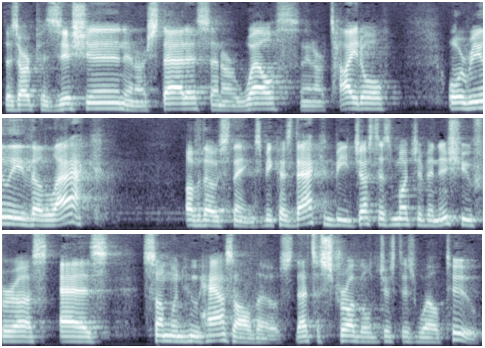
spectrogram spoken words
Does our position and our status and our wealth and our title, or really the lack of those things? Because that can be just as much of an issue for us as someone who has all those. That's a struggle just as well, too.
